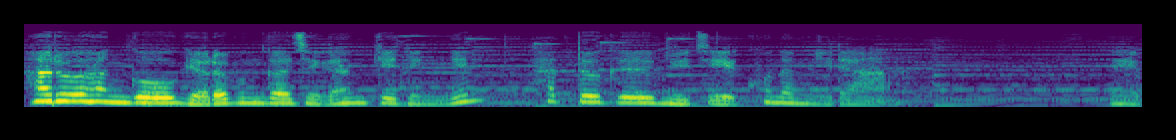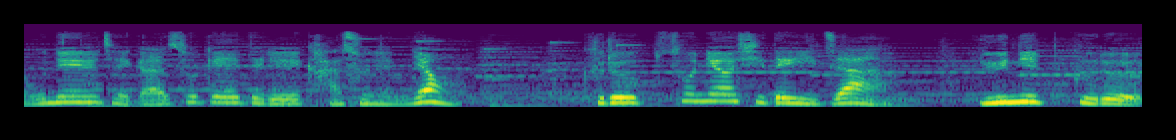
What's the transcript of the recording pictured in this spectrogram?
하루 한 곡 여러분과 제가 함께 듣는 핫도그 music 코너입니다. 네, 오늘 제가 소개해드릴 가수는요. 그룹 소녀시대이자 유닛 그룹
